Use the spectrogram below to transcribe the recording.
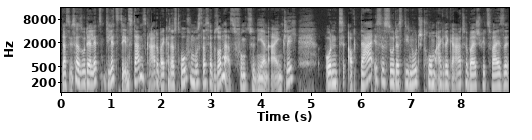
das ist ja so der letzte, die letzte Instanz, gerade bei Katastrophen muss das ja besonders funktionieren eigentlich. Und auch da ist es so, dass die Notstromaggregate beispielsweise,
